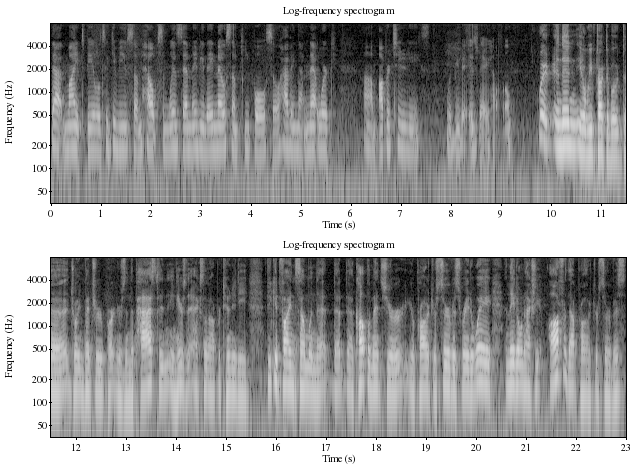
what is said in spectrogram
that might be able to give you some help, some wisdom. Maybe they know some people, so having that network um, opportunities would be is very helpful. Right, and then you know we've talked about uh, joint venture partners in the past, and, and, here's an excellent opportunity. If you could find someone that that uh, complements your your product or service right away, and they don't actually offer that product or service,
